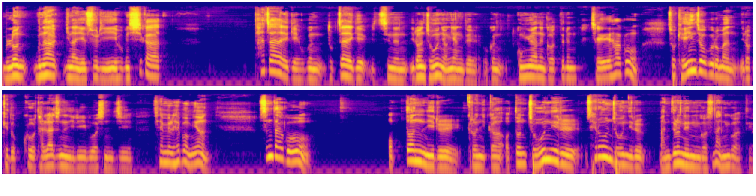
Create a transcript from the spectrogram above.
물론 문학이나 예술이 혹은 시가 타자에게 혹은 독자에게 미치는 이런 좋은 영향들 혹은 공유하는 것들은 제외하고 저 개인적으로만 이렇게 놓고 달라지는 일이 무엇인지 세밀 해보면 쓴다고 없던 일을 그러니까 어떤 좋은 일을 새로운 좋은 일을 만들어내는 것은 아닌 것 같아요.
